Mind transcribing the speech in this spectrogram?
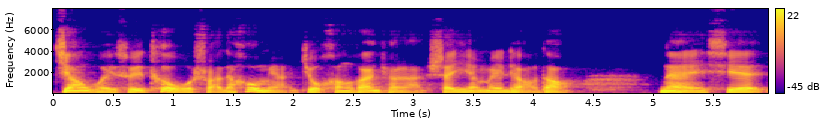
将尾随特务甩在后面就很安全了。谁也没料到，那些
